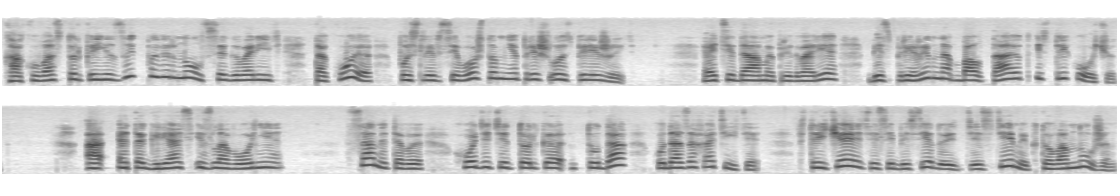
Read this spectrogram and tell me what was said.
Как у вас только язык повернулся говорить такое после всего, что мне пришлось пережить? Эти дамы при дворе беспрерывно болтают и стрекочут. А эта грязь и зловоние... Сами-то вы ходите только туда, куда захотите, встречаетесь и беседуете с теми, кто вам нужен,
